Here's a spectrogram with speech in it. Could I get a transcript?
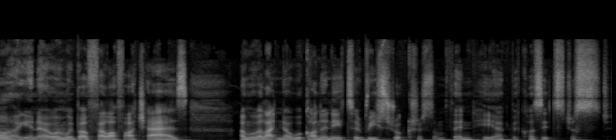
oh, you know, and we both fell off our chairs. And we were like, no, we're going to need to restructure something here because it's just,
